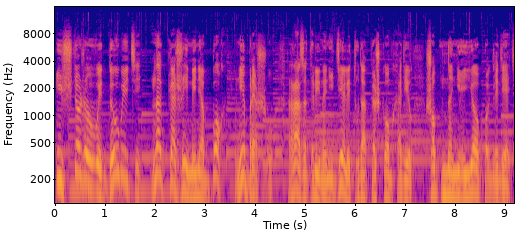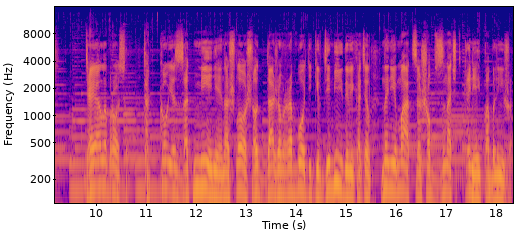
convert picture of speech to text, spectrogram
И что же вы думаете? Накажи меня Бог, не брешу. Раза три на неделю туда пешком ходил, чтоб на нее поглядеть. Дело бросил. Такое затмение нашло, что даже в работнике в Демидове хотел наниматься, чтоб, значит, к ней поближе.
